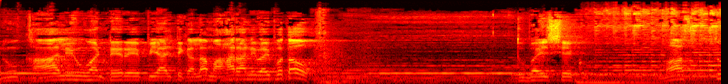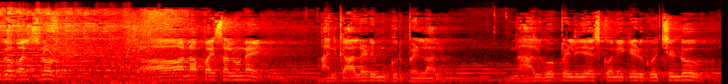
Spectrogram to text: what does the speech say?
నువ్వు ఖాళీ అంటే రేపు ఇయాల్టి కల్లా మహారాణి అయిపోతావు దుబాయ్ షేకు. మస్తుగా బలిసినోడు చాలా పైసలున్నాయి. ఆయనకి ఆల్రెడీ ముగ్గురు పెళ్ళాలు. నాలుగో పెళ్ళి చేసుకొని ఇక్కడికి వచ్చిండు.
